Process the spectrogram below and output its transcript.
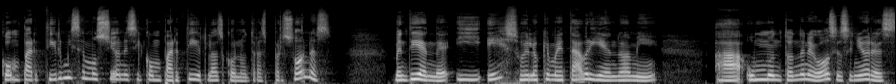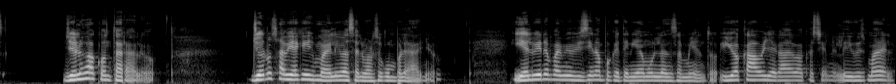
compartir mis emociones y compartirlas con otras personas. ¿Me entiende? Y eso es lo que me está abriendo a mí a un montón de negocios, señores. Yo les voy a contar algo. Yo no sabía que Ismael iba a celebrar su cumpleaños. Y él viene para mi oficina porque teníamos un lanzamiento. Y yo acabo de llegar de vacaciones. Le digo, Ismael,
